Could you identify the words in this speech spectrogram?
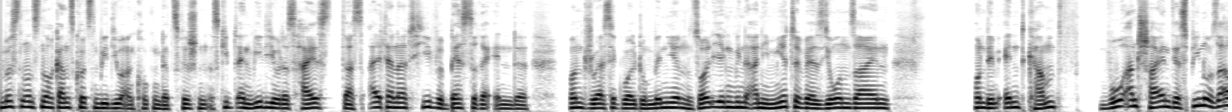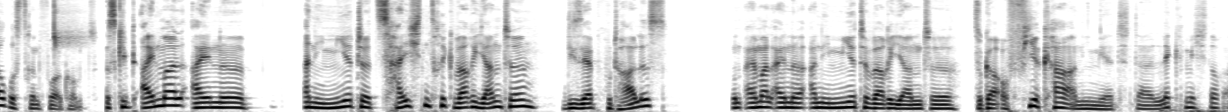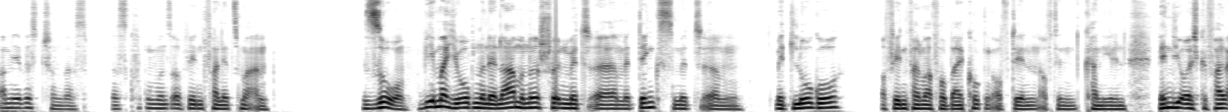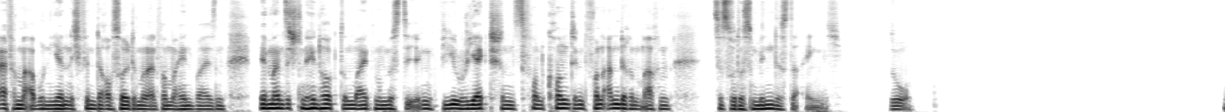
Wir müssen uns noch ganz kurz ein Video angucken dazwischen. Es gibt ein Video, das heißt das alternative, bessere Ende von Jurassic World Dominion. Soll irgendwie eine animierte Version sein von dem Endkampf, wo anscheinend der Spinosaurus drin vorkommt. Es gibt einmal eine animierte Zeichentrick-Variante, die sehr brutal ist. Und einmal eine animierte Variante, sogar auf 4K animiert. Da leck mich doch am, ihr wisst schon was. Das gucken wir uns auf jeden Fall jetzt mal an. So, wie immer hier oben dann der Name, ne? Schön mit, äh, mit Dings, mit, ähm, mit Logo. Auf jeden Fall mal vorbeigucken auf den, auf den Kanälen. Wenn die euch gefallen, einfach mal abonnieren. Ich finde, darauf sollte man einfach mal hinweisen. Wenn man sich schon hinhockt und meint, man müsste irgendwie Reactions von Content von anderen machen, ist das so das Mindeste eigentlich. So.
